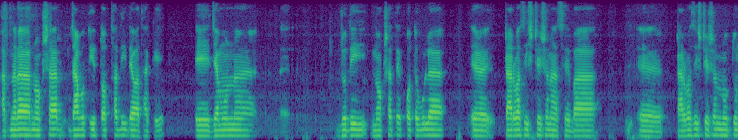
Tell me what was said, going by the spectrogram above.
আপনারা নকশার যাবতীয় তথ্যাদি দেওয়া থাকে এ যেমন যদি নকশাতে কতগুলা টারবাস স্টেশন আছে বা টারবাস স্টেশন নতুন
